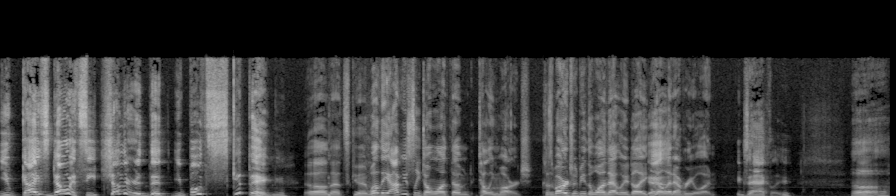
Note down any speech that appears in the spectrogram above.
you guys know it's each other that you both skipping. Oh, that's good. Well, they obviously don't want them telling Marge. Because Marge would be the one that would like yell at everyone. Exactly. Oh,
